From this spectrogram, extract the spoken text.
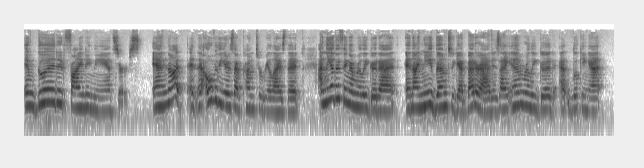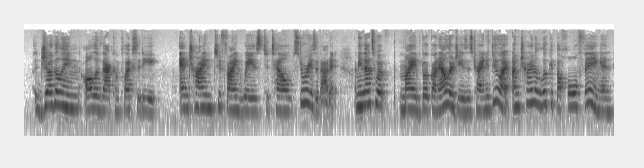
am good at finding the answers. And not and over the years I've come to realize that and the other thing I'm really good at and I need them to get better at is I am really good at looking at juggling all of that complexity and trying to find ways to tell stories about it. I mean, that's what my book on allergies is trying to do. I, I'm trying to look at the whole thing and,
